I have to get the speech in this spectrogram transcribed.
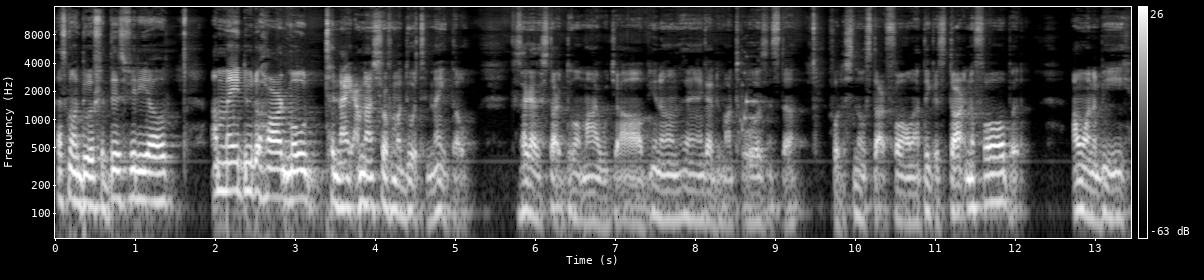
that's going to do it for this video. I may do the hard mode tonight. I'm not sure if I'm going to do it tonight, though, because I got to start doing my job. You know what I'm saying? I got to do my tours and stuff before the snow start falling. I think it's starting to fall, but I want to be,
